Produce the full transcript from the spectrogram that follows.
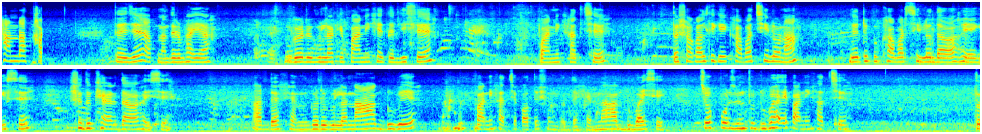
ঠান্ডা খা তো এই যে আপনাদের ভাইয়া গরুগুলাকে পানি খেতে দিছে, পানি খাচ্ছে। তো সকাল থেকে খাবার ছিল না, যেটুকু খাবার ছিল দেওয়া হয়ে গেছে, শুধু খ্যার দেওয়া হয়েছে। আর দেখেন গরুগুলা নাক ডুবে পানি খাচ্ছে, কত সুন্দর দেখেন, নাক ডুবাইছে, চোখ পর্যন্ত ডুবাই পানি খাচ্ছে। তো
